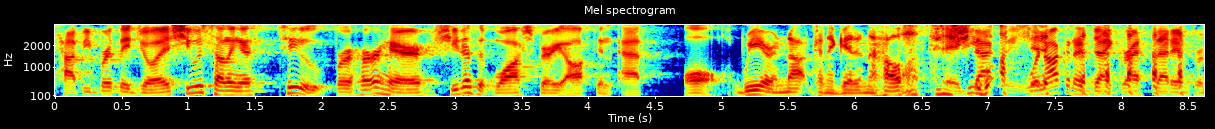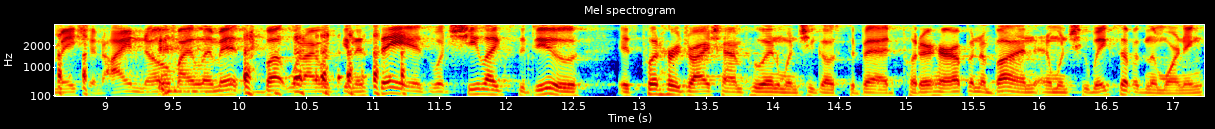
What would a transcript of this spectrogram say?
Happy birthday, Joy. She was telling us too, for her hair, she doesn't wash very often at all. We are not going to get into how often she Exactly. We're not going to digress that information. I know my limits, but what I was going to say is what she likes to do is put her dry shampoo in when she goes to bed, put her hair up in a bun, and when she wakes up in the morning,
